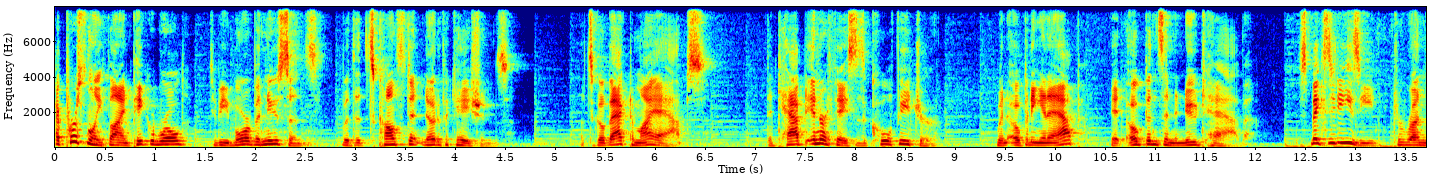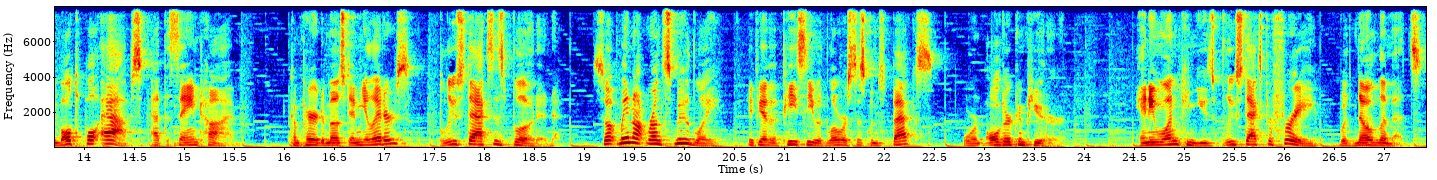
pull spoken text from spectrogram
I personally find PikaWorld to be more of a nuisance with its constant notifications. Let's go back to my apps. The tabbed interface is a cool feature. When opening an app, it opens in a new tab. This makes it easy to run multiple apps at the same time. Compared to most emulators, BlueStacks is bloated, so it may not run smoothly if you have a PC with lower system specs or an older computer. Anyone can use BlueStacks for free with no limits,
